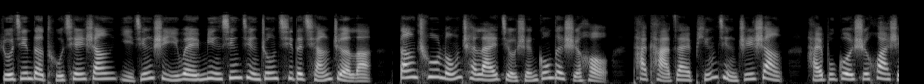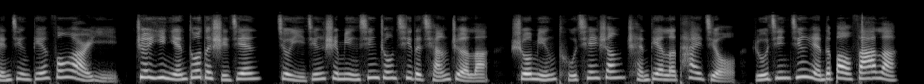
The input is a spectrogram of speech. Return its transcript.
如今的屠千商已经是一位命星境中期的强者了。当初龙尘来九神宫的时候，他卡在瓶颈之上，还不过是化神境巅峰而已。这一年多的时间，就已经是命星中期的强者了，说明屠千商沉淀了太久，如今惊人的爆发了。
